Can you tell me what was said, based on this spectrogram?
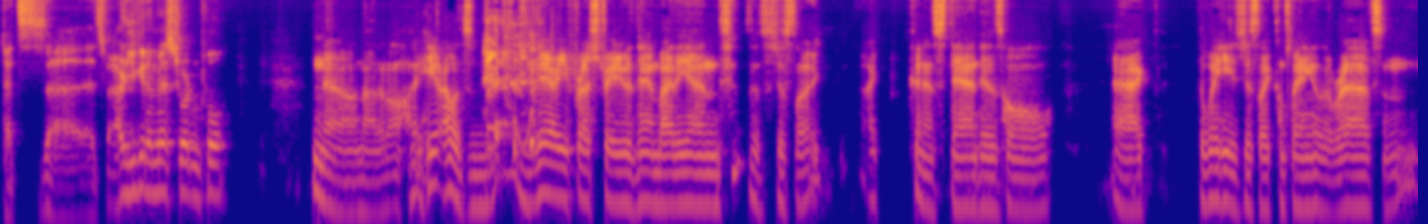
that's uh that's are you gonna miss jordan poole no not at all he, i was very frustrated with him by the end it's just like i couldn't stand his whole act the way he's just like complaining to the refs and.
